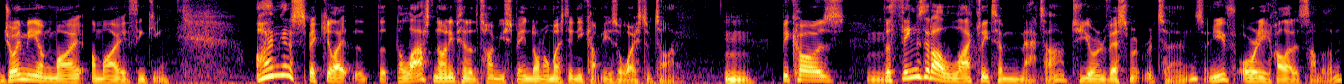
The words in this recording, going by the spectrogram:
join me on my on my thinking. I'm going to speculate that, that the last ninety percent of the time you spend on almost any company is a waste of time, mm. because mm. the things that are likely to matter to your investment returns, and you've already highlighted some of them,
